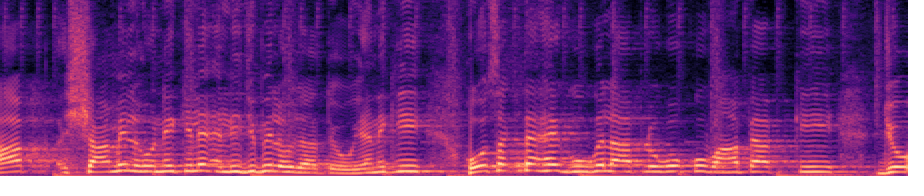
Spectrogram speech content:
आप शामिल होने के लिए एलिजिबल हो जाते हो। यानी कि हो सकता है गूगल आप लोगों को वहाँ पे आपकी जो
